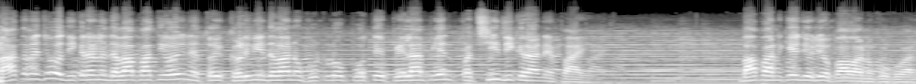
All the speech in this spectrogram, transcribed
મા તમે જુઓ દીકરાને દવા પાતી હોય ને તોય કડવી દવાનો ઘૂંટલો પોતે પેલા પીએ ને પછી દીકરાને પાય. બાપાને કેજો લ્યો પાવાનું કોકવાર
